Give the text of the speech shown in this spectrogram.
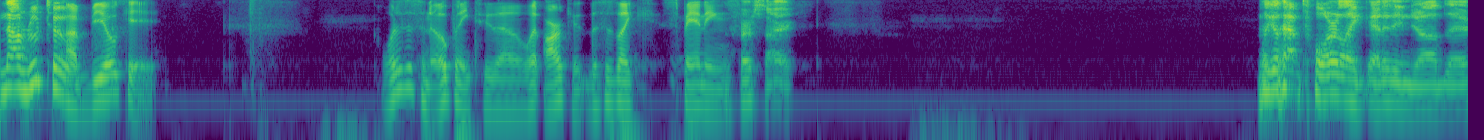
Naruto. Ah, I'll be okay. What is this an opening to though? What arc? Is, this is like It's spanning. the first arc. Look at that poor like editing job there.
